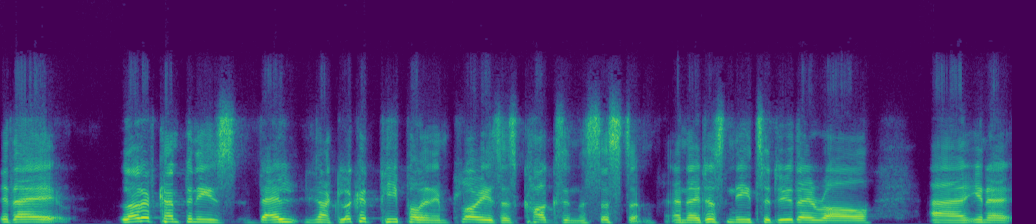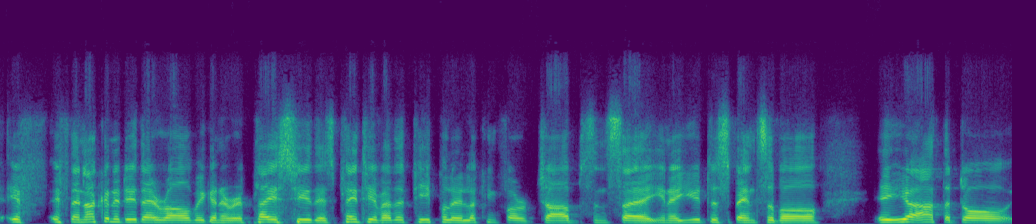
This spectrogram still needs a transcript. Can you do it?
They, a lot of companies value, like look at people and employees as cogs in the system, and they just need to do their role. Uh, you know, if if they're not going to do their role, we're going to replace you. There's plenty of other people who are looking for jobs and say, you know, you're dispensable you're out the door.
